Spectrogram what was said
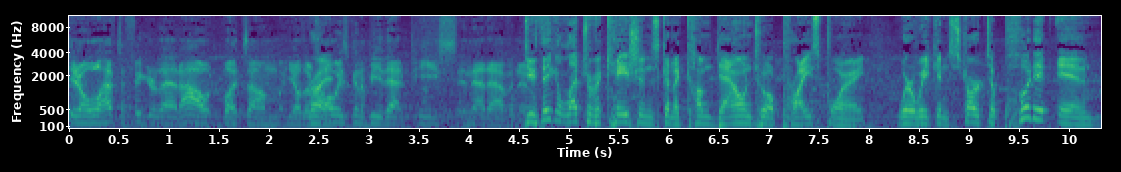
you know we'll have to figure that out but um, you know there's Right. always going to be that piece in that avenue Do you think electrification is going to come down to a price point where we can start to put it in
